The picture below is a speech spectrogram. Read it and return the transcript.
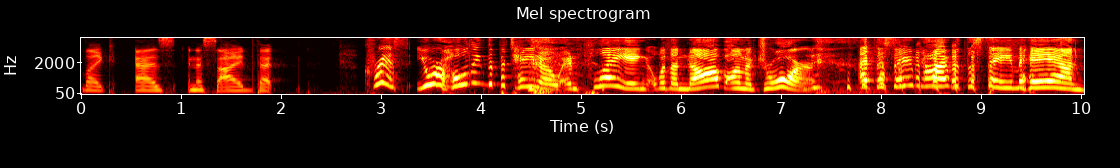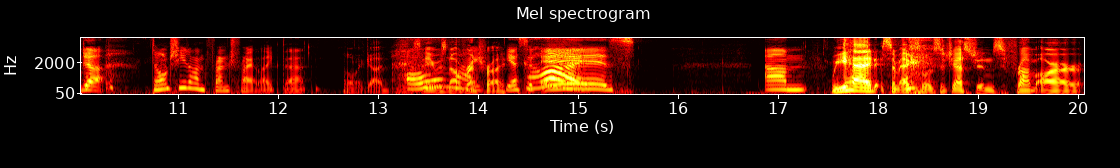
like as an aside, that Chris, you are holding the potato and playing with a knob on a drawer at the same time with the same hand. Don't cheat on French fry like that. Oh my god, his Oh name is not French fry. Yes, God. it is. Um, We had some excellent suggestions from our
